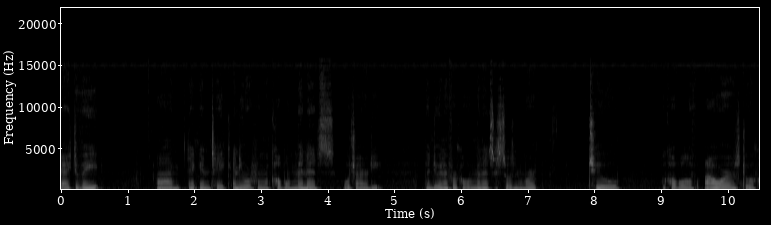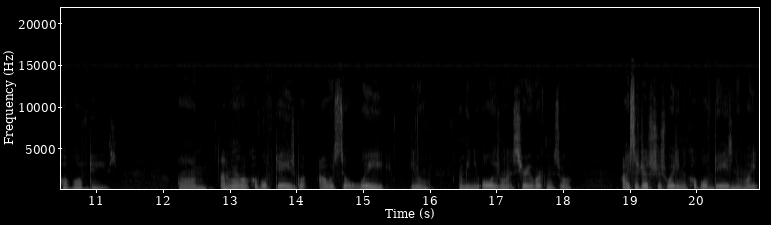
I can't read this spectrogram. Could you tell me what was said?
activate. Um, it can take anywhere from a couple minutes, which I already been doing it for a couple minutes, it still doesn't work, to a couple of hours to a couple of days. Um, I don't know about a couple of days, but I would still wait. You know, I mean, you always want Siri working, so I suggest just waiting a couple of days and it might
